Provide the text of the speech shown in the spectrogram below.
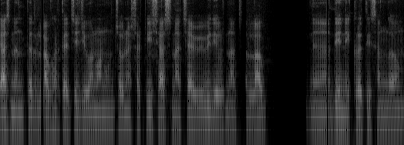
त्याचनंतर लाभार्थ्याचे जीवनमान उंचावण्यासाठी शासनाच्या विविध योजनांचा लाभ देणे कृती संगम.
